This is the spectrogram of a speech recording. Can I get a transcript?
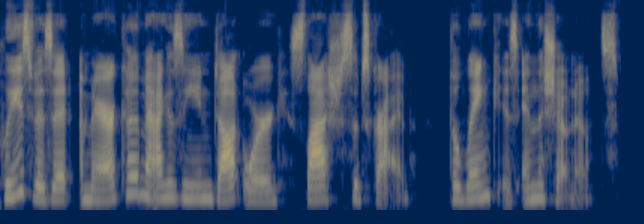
Please visit americamagazine.org/subscribe. The link is in the show notes.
